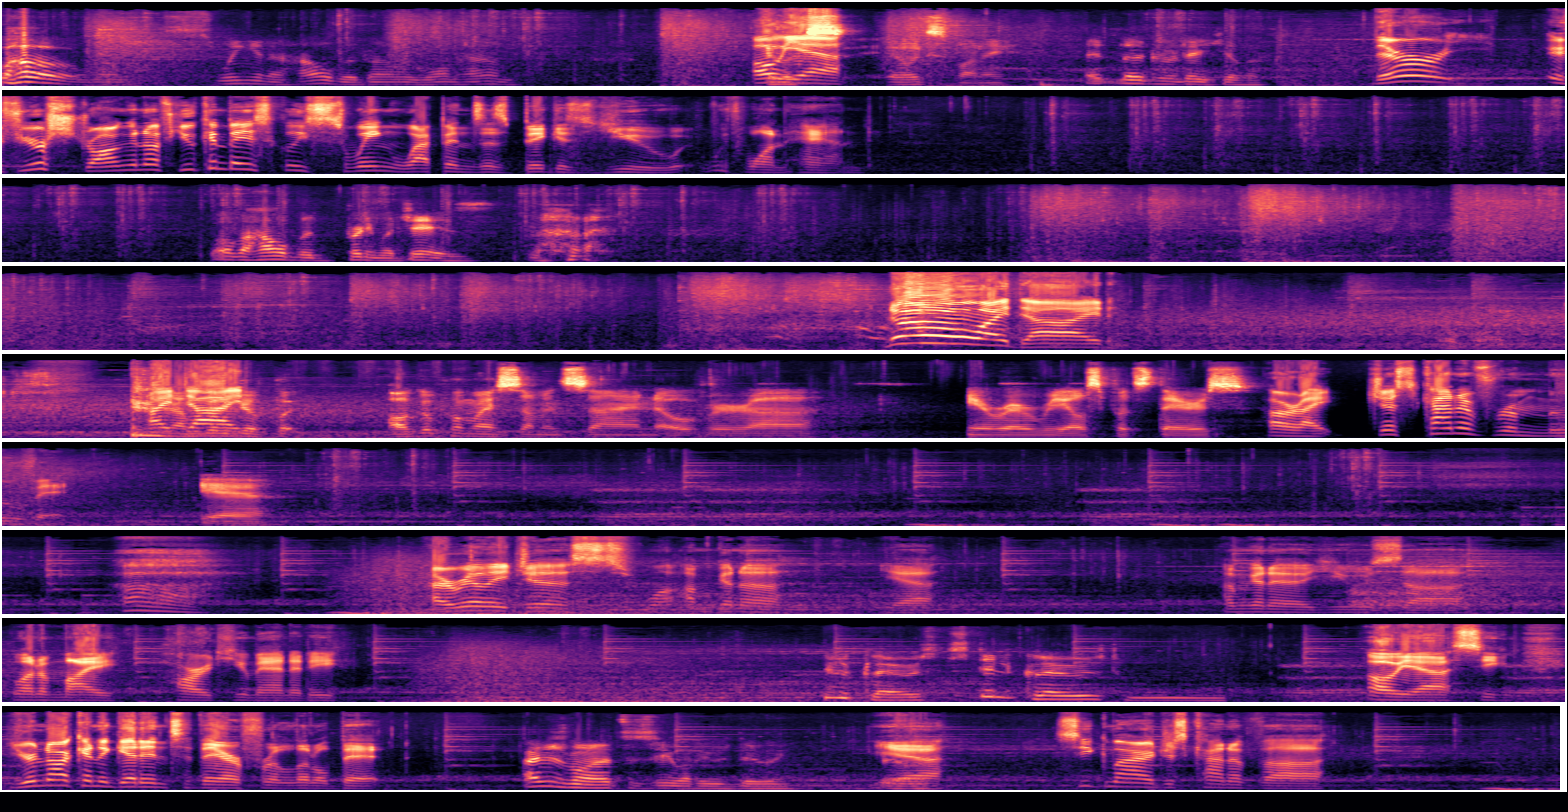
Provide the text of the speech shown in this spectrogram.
Whoa! man, Swinging a halberd around with one hand. Oh It looks- yeah, It looks funny. It looks ridiculous. there are if you're strong enough, you can basically swing weapons as big as you with one hand. Well, the halberd pretty much is. No, I died. Boy. I I'm died. Gonna go put, I'll go put my summon sign over uh, near where everybody else puts theirs. All right, just kind of remove it. Yeah. I really just, well, I'm gonna, yeah. I'm gonna use uh, one of my hard humanity. Still closed. Still closed. Oh yeah, see, you're not gonna get into there for a little bit. I just wanted to see what he was doing. Yeah. Siegmeyer just kind of, uh,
